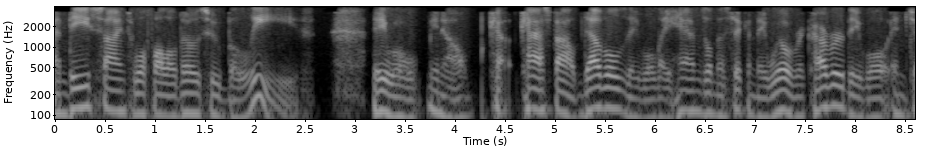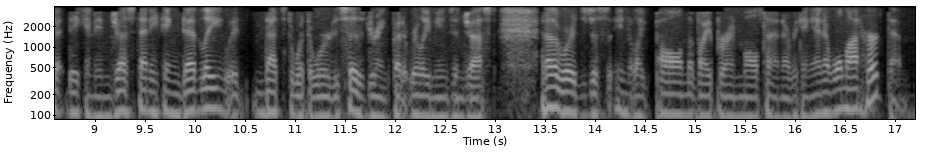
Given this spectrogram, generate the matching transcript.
And these signs will follow those who believe. They will, you know, ca- cast out devils. They will lay hands on the sick, and they will recover. They will inge- They can ingest anything deadly. That's what the word it says drink, but it really means ingest. In other words, just you know, like Paul and the viper and Malta and everything, and it will not hurt them.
